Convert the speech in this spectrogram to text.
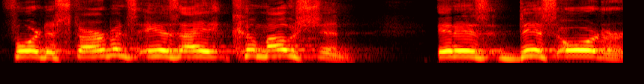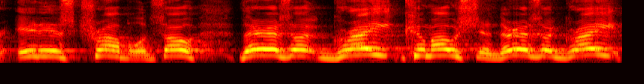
for disturbance is a commotion. It is disorder. It is trouble. And so there is a great commotion. There is a great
